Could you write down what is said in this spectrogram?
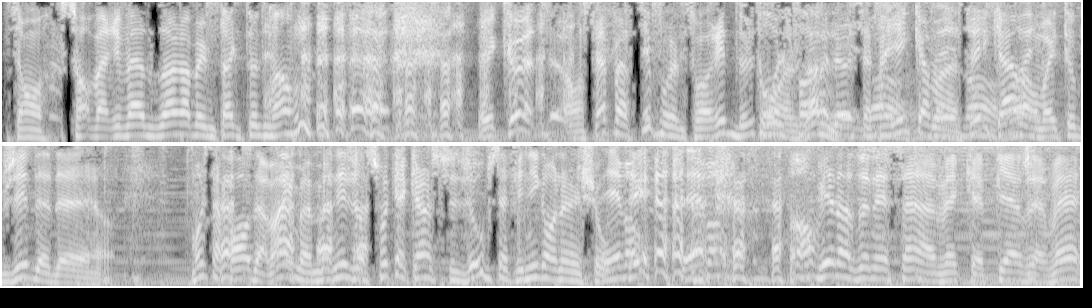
Si on, si on va arriver à 10 heures en même temps que tout le monde. Écoute, on serait parti pour une soirée de 2 trop 3 le fun. heures. Là. Ça fait rien que commencer, bon, ouais. On va être obligé de... de... Moi, ça part de même. À un moment donné, je reçois quelqu'un en studio, puis ça finit qu'on a un show. C'est bon, bon. On revient dans un instant avec Pierre Gervais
